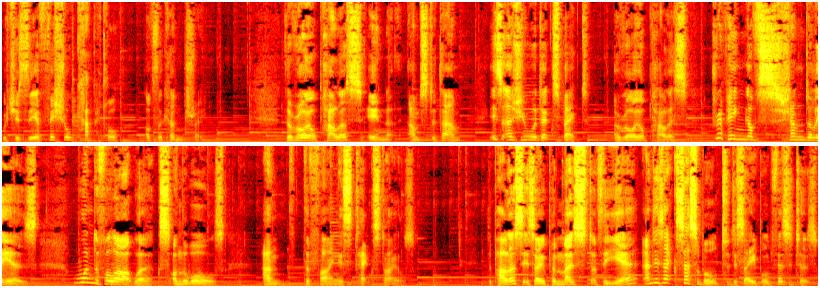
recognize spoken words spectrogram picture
which is the official capital of the country. The Royal Palace in Amsterdam is, as you would expect, a royal palace dripping of chandeliers, wonderful artworks on the walls, and the finest textiles. The palace is open most of the year and is accessible to disabled visitors.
